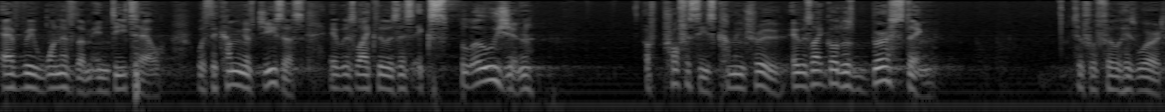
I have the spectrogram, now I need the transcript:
every one of them in detail. With the coming of Jesus, it was like there was this explosion of prophecies coming true. It was like God was bursting to fulfill his word.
